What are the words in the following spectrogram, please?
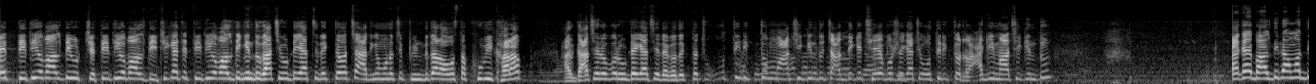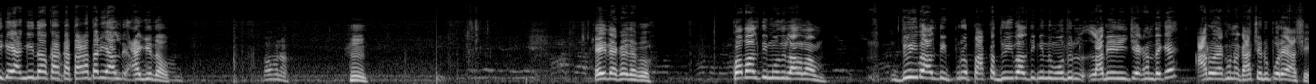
এই তৃতীয় বালতি উঠছে, তৃতীয় বালতি, ঠিক আছে? তৃতীয় বালতি কিন্তু গাছে উঠে যাচ্ছে, দেখতে পাচ্ছ? আজকে মনে হচ্ছে পিন্টুদার অবস্থা খুবই খারাপ। আর গাছের ওপর উঠে গেছে দেখো দেখতে পাচ্ছ অতিরিক্ত মাছি কিন্তু চারদিকে ছেয়ে বসে গেছে অতিরিক্ত রাগি মাছি কিন্তু। কাকায় বালতিটা আমার দিকে এগিয়ে দাও কাকা তাড়াতাড়ি এগিয়ে দাও। পাবো না। হুম। এই দেখো দেখো ক বালতি মধু লাগলাম? দুই বালতি পুরো পাক্কা দুই বালতি কিন্তু মধু লাভিয়ে নিয়েছে এখান থেকে আরও এখনও গাছের উপরে আসে।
